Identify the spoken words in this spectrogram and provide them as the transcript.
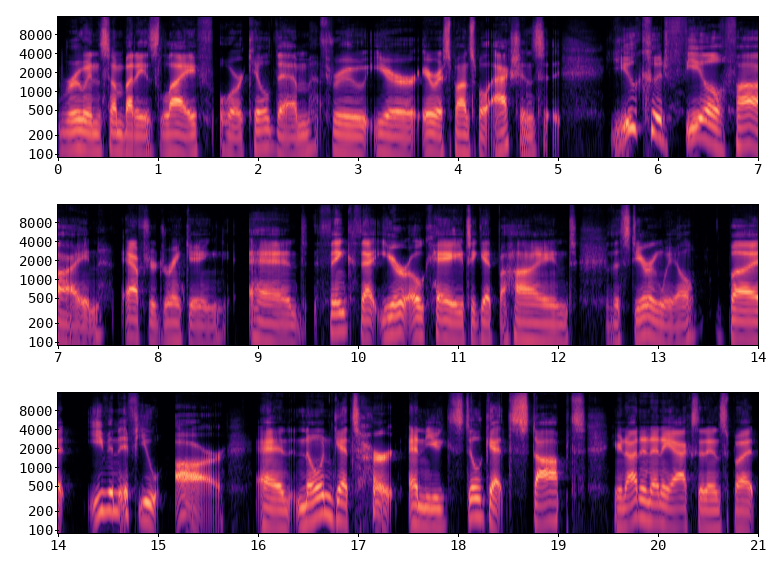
ruined somebody's life or killed them through your irresponsible actions. You could feel fine after drinking and think that you're okay to get behind the steering wheel, but even if you are and no one gets hurt and you still get stopped, you're not in any accidents, but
